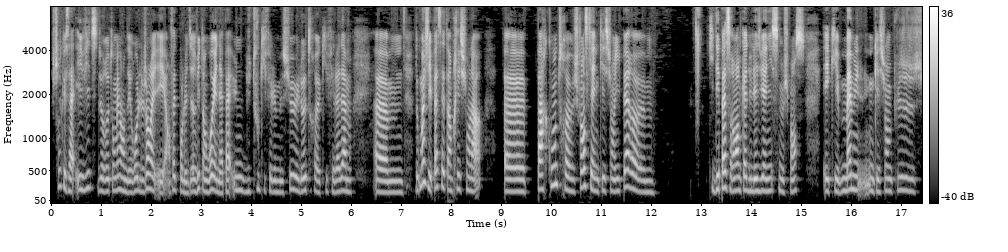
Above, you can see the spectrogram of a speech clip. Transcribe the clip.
je trouve que ça évite de retomber dans des rôles de genre. Et, en fait, pour le dire vite, en gros, il n'y en a pas une du tout qui fait le monsieur et l'autre euh, qui fait la dame. Euh, donc moi, j'ai pas cette impression-là. Par contre, je pense qu'il y a une question hyper qui dépasse vraiment le cas du lesbianisme, je pense, et qui est même une question plus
